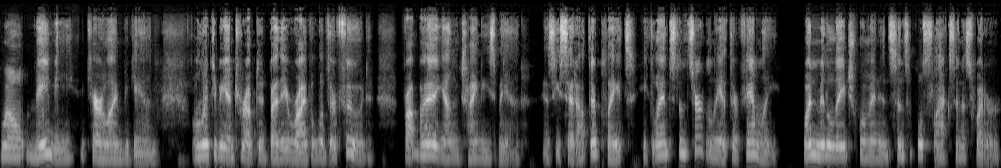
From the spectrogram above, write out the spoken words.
Well, maybe, Caroline began, only to be interrupted by the arrival of their food, brought by a young Chinese man. As he set out their plates, he glanced uncertainly at their family one middle aged woman in sensible slacks and a sweater,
